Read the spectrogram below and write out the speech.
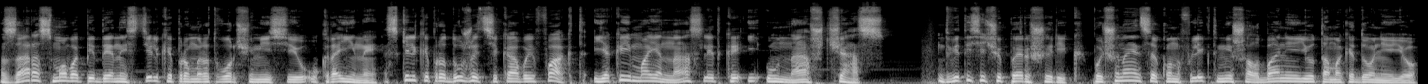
Зараз мова піде не стільки про миротворчу місію України, скільки про дуже цікавий факт, який має наслідки і у наш час. 2001 рік починається конфлікт між Албанією та Македонією.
